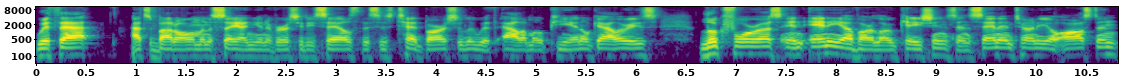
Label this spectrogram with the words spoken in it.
With that, that's about all I'm going to say on university sales. This is Ted Barsulu with Alamo Piano Galleries. Look for us in any of our locations in San Antonio, Austin,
